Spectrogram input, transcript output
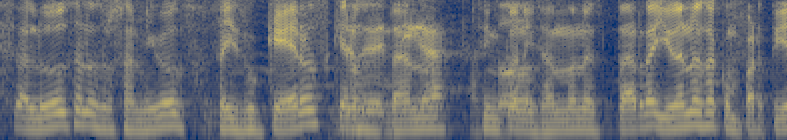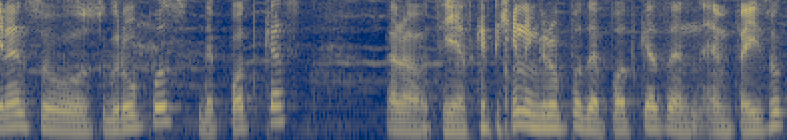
Saludos a nuestros amigos facebookeros que Dios nos están sintonizando en esta tarde. Ayúdenos a compartir en sus grupos de podcast. Pero si es que tienen grupos de podcast en, en Facebook,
